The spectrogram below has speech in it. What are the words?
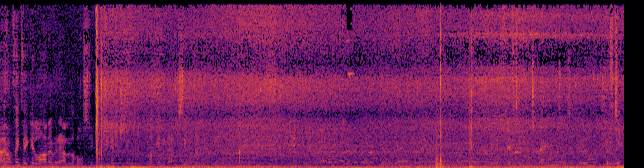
I don't think they get a lot of it out of the Holstein. It'd be interesting to look into that and see what they do. Fifteen.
